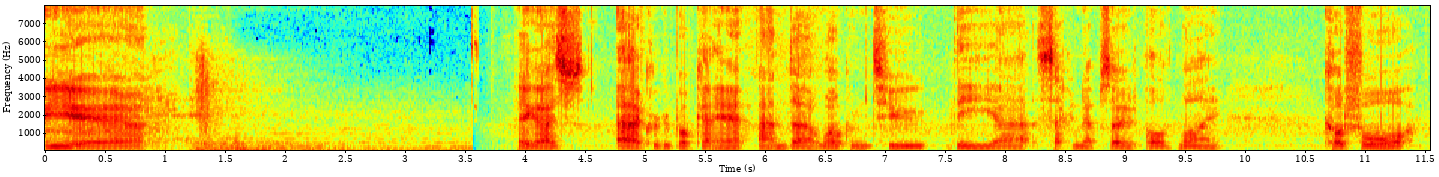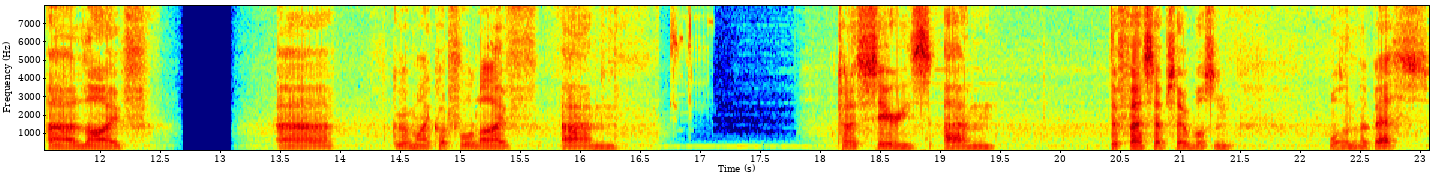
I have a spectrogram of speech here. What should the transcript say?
Yeah. Hey guys, uh, Crooked Bobcat here, and uh, welcome to the uh, second episode of my COD 4 uh, live. Uh, my COD 4 live um, kind of series. Um, the first episode wasn't wasn't the best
